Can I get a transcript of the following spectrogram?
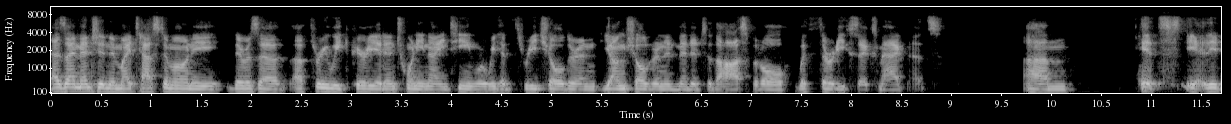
As I mentioned in my testimony, there was a, a three-week period in 2019 where we had three children, young children, admitted to the hospital with 36 magnets. Um, it's it, it,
